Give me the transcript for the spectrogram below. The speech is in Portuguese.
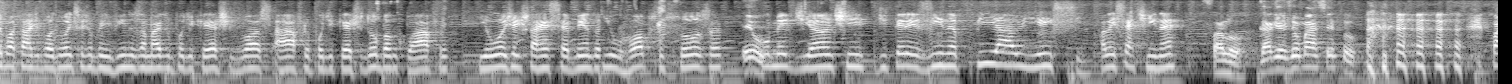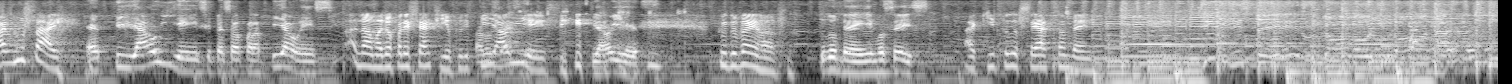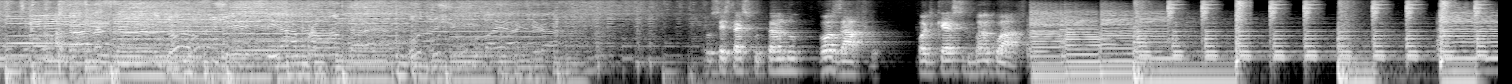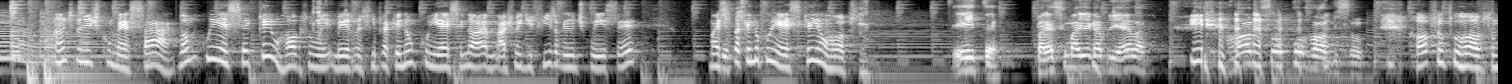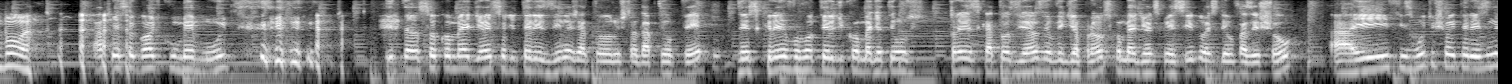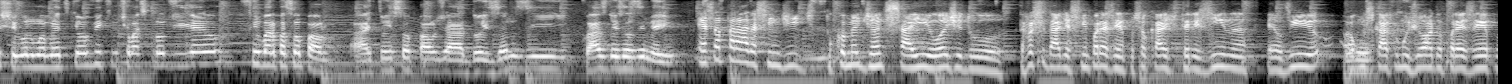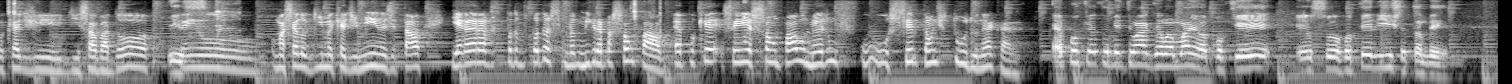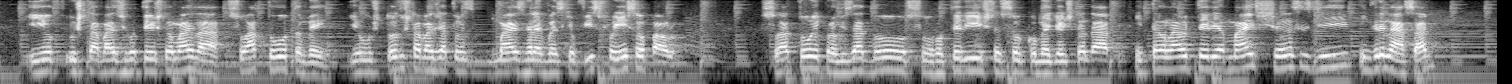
dia, boa tarde, boa noite, sejam bem-vindos a mais um podcast Voz Afro, podcast do Banco Afro. E hoje a gente está recebendo aqui o Robson Souza, Eu. comediante de Teresina, piauiense. Falei certinho, né? Falou. Gaguejou, mas acertou. Quase não sai. É piauiense, o pessoal fala piauense. Não, mas eu falei certinho, eu falei Falou piauiense. Piauiense. tudo bem, Robson? Tudo bem, e vocês? Aqui tudo certo também. Você está escutando Voz Afro, podcast do Banco Afro. Antes da gente começar, vamos conhecer quem é o Robson mesmo, assim, para quem não conhece, não, acho meio difícil alguém não te conhecer, mas para quem não conhece, quem é o Robson? Eita, parece Maria Gabriela. Robson por Robson. Robson pro Robson, boa. A pessoa gosta de comer muito. Então, eu sou comediante, sou de Teresina, já tô no stand-up tem um tempo. Eu escrevo roteiro de comédia tem uns 13, 14 anos. Eu vendia para outros comediantes conhecidos antes de eu fazer show. Aí fiz muito show em Teresina. Chegou no momento que eu vi que não tinha mais pra onde ir. Eu fui embora para São Paulo. Aí tô em São Paulo já há dois anos e quase dois anos e meio. Essa parada, assim, de, de- do comediante sair hoje do, da sua cidade, assim, por exemplo, o seu caso de Teresina, eu vi alguns casos como o Jordan, por exemplo, que é de, de Salvador, Isso. tem o, o Marcelo Guima, que é de Minas e tal, e a galera toda, toda migra pra São Paulo. É porque seria São Paulo mesmo o, o centrão de tudo, né, cara? É porque eu também tenho uma gama maior, porque eu sou roteirista também. E eu- os trabalhos de roteiro estão mais lá. Sou ator também. E eu, todos os trabalhos de atores mais relevantes que eu fiz foi em São Paulo. Sou ator, improvisador, sou roteirista, sou comediante stand-up. Então lá eu teria mais chances de engrenar, sabe?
